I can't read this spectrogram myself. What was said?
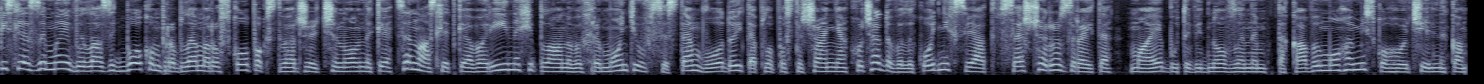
Після зими вилазить боком проблема розкопок, стверджують чиновники. Це наслідки аварійних і планових ремонтів систем воду і теплопостачання. Хоча до великодніх свят все, що розрите, має бути відновленим. Така вимога міського очільника.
